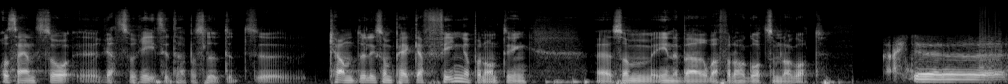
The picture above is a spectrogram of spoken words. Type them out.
Och sen så eh, rätt så risigt här på slutet. Eh, kan du liksom peka finger på någonting eh, som innebär varför det har gått som det har gått? Nej, det,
